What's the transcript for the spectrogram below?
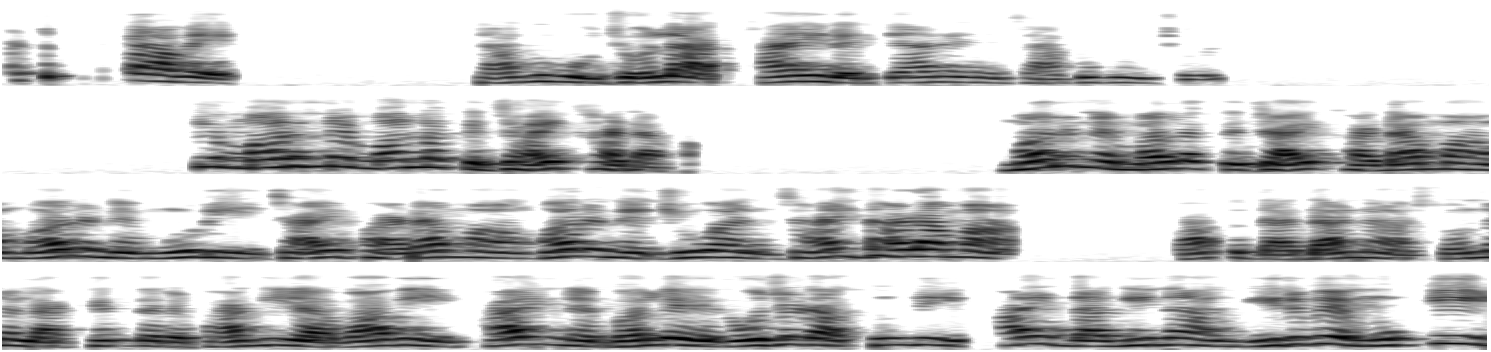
પટપટાવે જાગવું, ઝોલા ખાઈ રે ત્યારે જાગવું ઝોલા કે મરને મલક જાય ખાડામાં મરને મલક જાય ખાડામાં મરને મૂડી જાય ભાડામાં મરને જુવાન જાય ધાડામાં બાપ દાદાના સોનલા ખેતર ભાગિયા વાવી, ખાઈને ભલે રોજડા ખૂંદી, ખાઈ દાગીના ગીરવે મૂકી.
